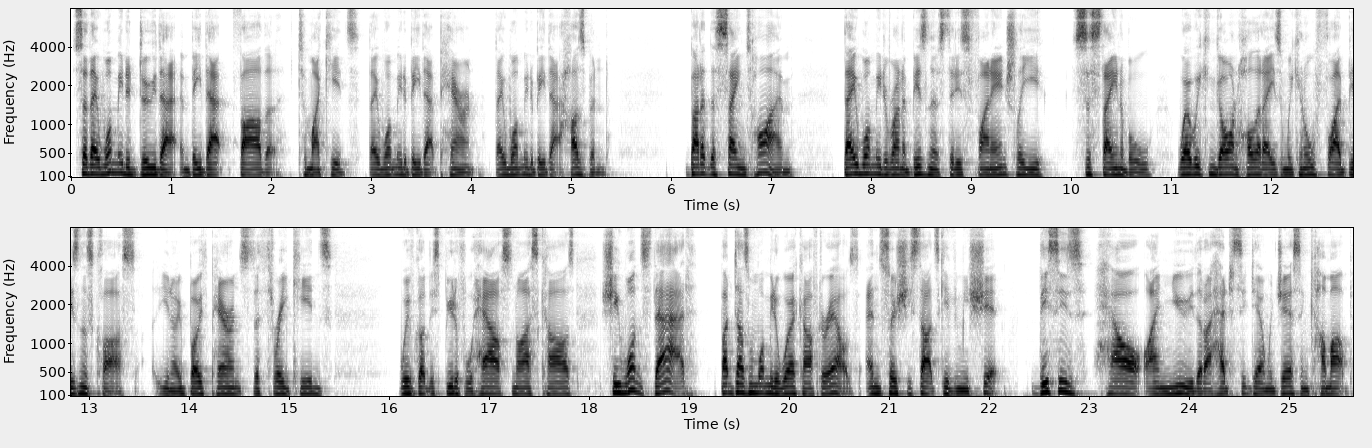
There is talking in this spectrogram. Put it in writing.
So they want me to do that and be that father to my kids. They want me to be that parent. They want me to be that husband. But at the same time, they want me to run a business that is financially sustainable where we can go on holidays and we can all fly business class. You know, both parents, the three kids. We've got this beautiful house, nice cars. She wants that, but doesn't want me to work after hours. And so she starts giving me shit. This is how I knew that I had to sit down with Jess and come up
